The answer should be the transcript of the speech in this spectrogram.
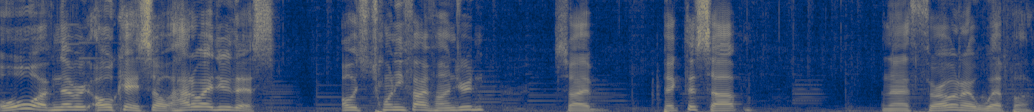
Oh, I've never... Okay, so how do I do this? Oh, it's 2,500? So I pick this up, and then I throw and I whip her.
